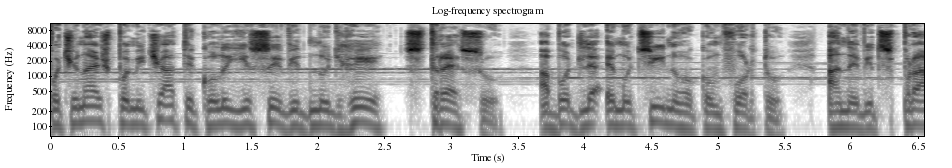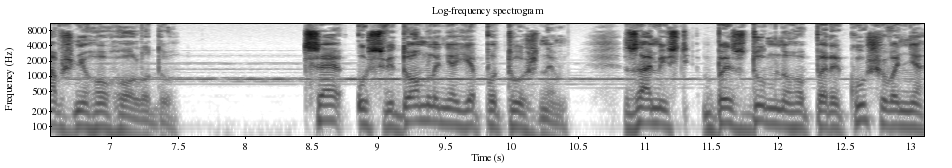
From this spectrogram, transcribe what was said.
Починаєш помічати, коли їси від нудьги, стресу або для емоційного комфорту, а не від справжнього голоду. Це усвідомлення є потужним. Замість бездумного перекушування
